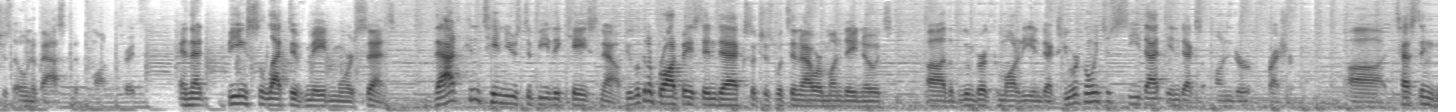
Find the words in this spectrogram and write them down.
Just own a basket of commodities, right? And that being selective made more sense. That continues to be the case now. If you look at a broad based index, such as what's in our Monday notes, uh, the Bloomberg Commodity Index, you are going to see that index under pressure uh, testing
